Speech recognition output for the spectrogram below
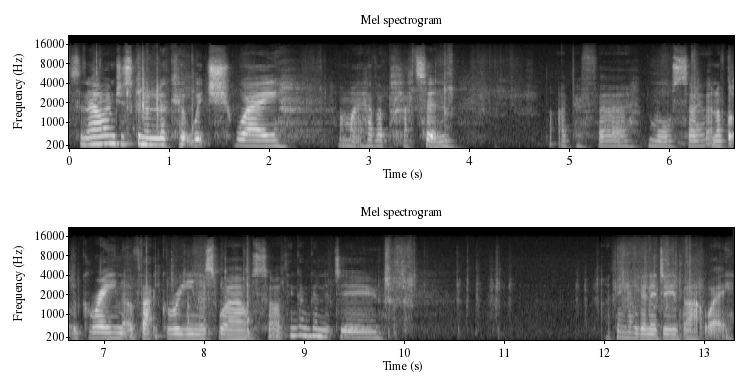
so now I'm just going to look at which way I might have a pattern that I prefer more so. And I've got the grain of that green as well. So I think I'm going to do, I think I'm going to do that way.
